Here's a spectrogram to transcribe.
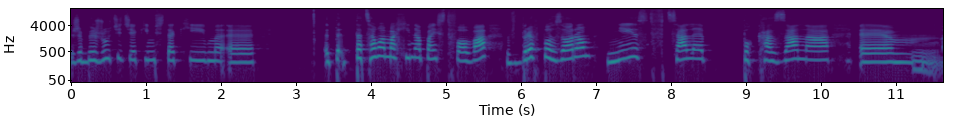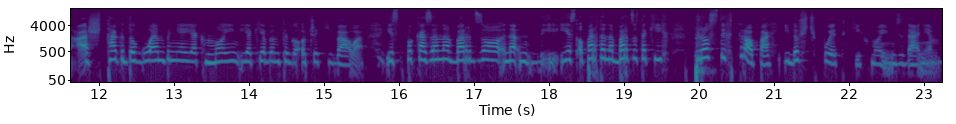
żeby rzucić jakimś takim. E, te- ta cała machina państwowa, wbrew pozorom, nie jest wcale pokazana em, aż tak dogłębnie, jak moim, jak ja bym tego oczekiwała. Jest pokazana bardzo, na, jest oparta na bardzo takich prostych tropach i dość płytkich, moim zdaniem.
